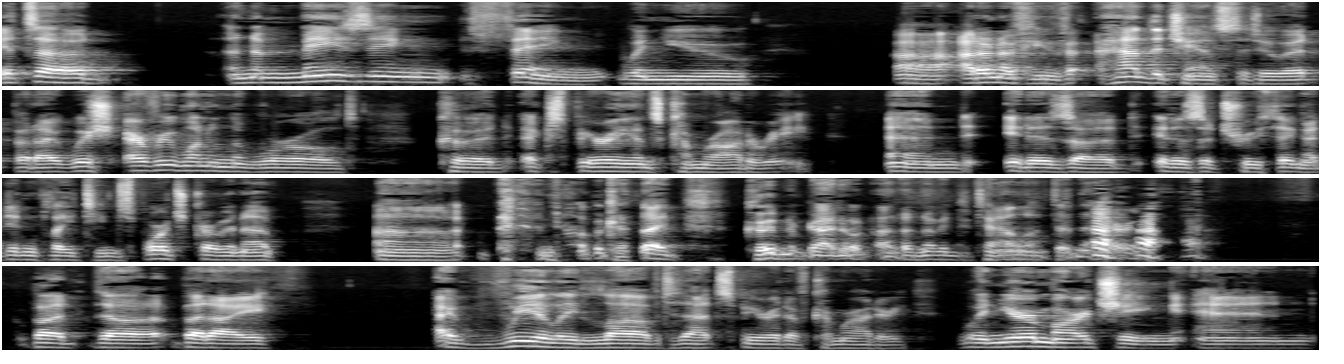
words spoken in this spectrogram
it's a, an amazing thing when you uh, I don't know if you've had the chance to do it, but I wish everyone in the world could experience camaraderie. And it is a it is a true thing. I didn't play team sports growing up, uh, not because I couldn't. I don't. I don't have any talent in that. but uh, but I I really loved that spirit of camaraderie when you're marching and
